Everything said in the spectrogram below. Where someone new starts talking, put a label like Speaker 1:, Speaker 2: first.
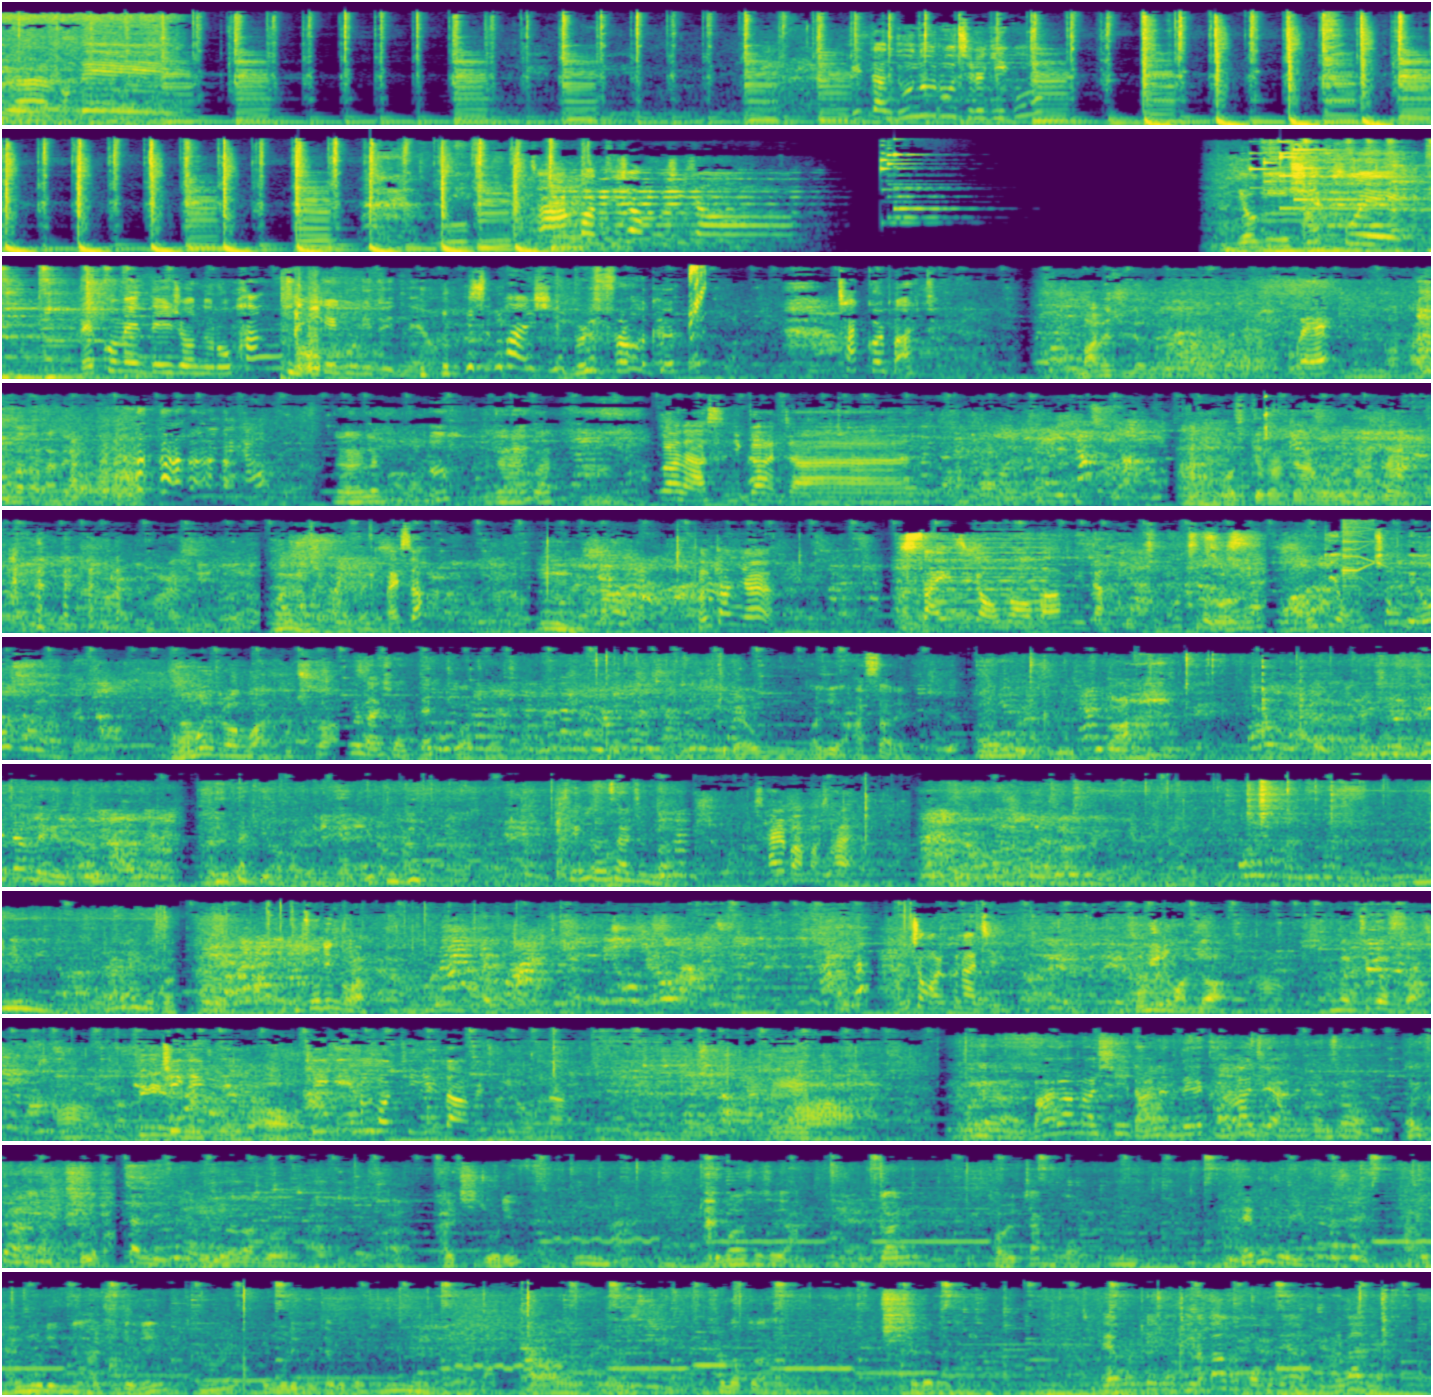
Speaker 1: 자, 건배. 일단 눈으로 즐기고 자, 한번 드셔보시죠. 여기 셰프의 recommendation으로 황개구리도 있네요. spicy bullfrog 차콜밭.
Speaker 2: 마음에 들려 그래.
Speaker 1: 왜?
Speaker 2: 어? 아줌마가 마음에 들어. 한잔 할래?
Speaker 1: 어?
Speaker 2: 한잔 할 거야?
Speaker 1: 누가 나왔으니까 한 잔.
Speaker 2: 아, 어저께도 한 잔, 오늘도 한 잔.
Speaker 1: 맛있어?
Speaker 2: 음.
Speaker 1: 괜찮네. 사이즈가 어마어마합니다.
Speaker 2: 고추가 너무,
Speaker 1: 고기 엄청 매워 보이는데?
Speaker 2: 너무 많이 들어간 거 아니야, 고추가?
Speaker 1: 물 맛이 어때?
Speaker 2: 좋아, 좋아, 좋아. 그 매운 맛이 아싸래. 와.
Speaker 1: 당신은 해장 되겠다. 이 고기 생선살 좀 봐. 살 봐봐, 살.
Speaker 2: 이렇게 졸인 거 같아.
Speaker 1: 엄청 얼큰하지?
Speaker 2: 고기를 먼저
Speaker 1: 어.
Speaker 2: 한번 튀겼어.
Speaker 1: 어.
Speaker 2: 튀긴? 고기를 거야. 어.
Speaker 1: 튀기, 한 번 튀긴 다음에 졸린 거구나. 대박.
Speaker 2: 아,
Speaker 3: 뭔가 마라 맛이 나는데 강하지 않으면서 얼큰한 거.
Speaker 2: 막
Speaker 3: 괜찮네.
Speaker 2: 우리나라 그 갈치조림? 그 맛에서 약간 덜 짠 거.
Speaker 3: 대구조림.
Speaker 2: 그 국물 있는 갈치조림, 국물 있는 대구조림. 아우, 이건 술 먹고 나서 제대로 해장.
Speaker 3: 내가 볼 때 이거 밥하고 먹으면 대박이야.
